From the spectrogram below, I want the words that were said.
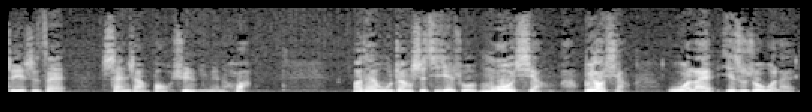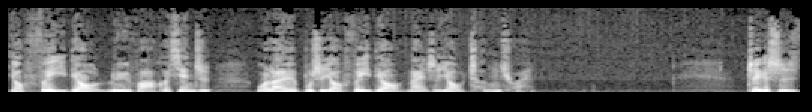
这也是在山上宝训里面的话。马太五章十七节说：“莫想啊，不要想，我来，耶稣说我来要废掉律法和先知。我来不是要废掉，乃是要成全。”这个是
